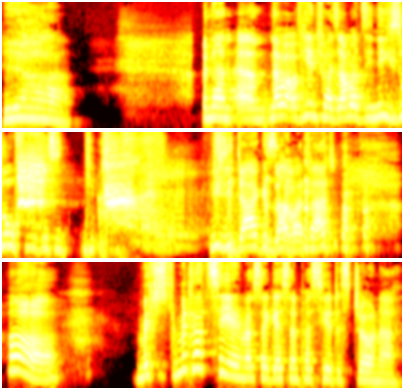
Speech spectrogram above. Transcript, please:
Ja. Und dann, ähm, na, aber auf jeden Fall sabbert sie nicht so viel, wie sie, wie sie da gesabbert hat. Ah. Möchtest du miterzählen, was da gestern passiert ist, Jonah?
